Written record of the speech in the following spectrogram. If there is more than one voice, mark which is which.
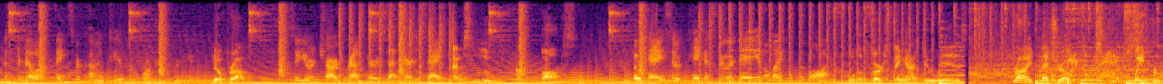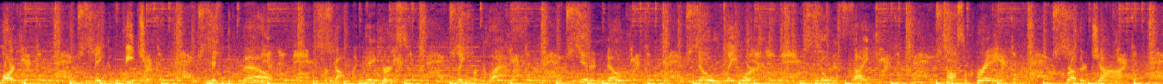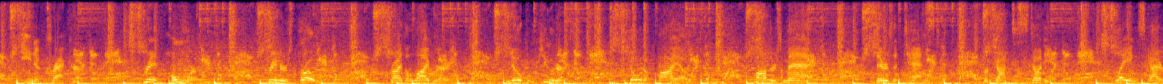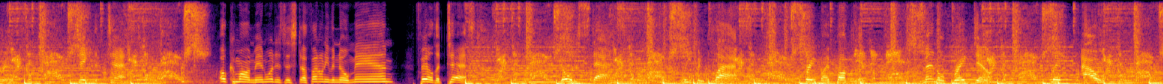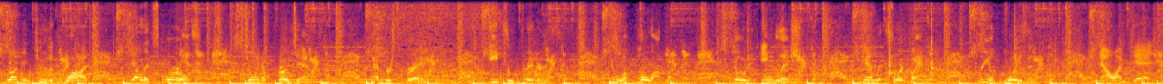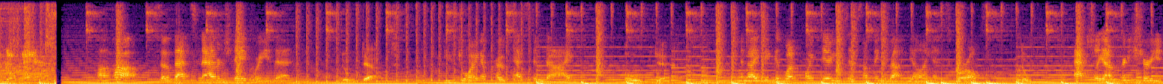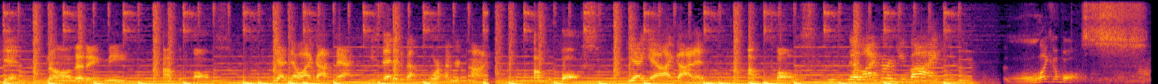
Speaker 1: Mr. Miller, thanks for coming to your performance review.
Speaker 2: No problem.
Speaker 1: So you're in charge around here, is that fair to say?
Speaker 2: Absolutely. I'm the boss.
Speaker 1: Okay, so take us through a day in the life of the boss.
Speaker 2: Well, the first thing I do is
Speaker 3: Ride Metro. Wait for Larkin. Make a feature. Miss the bell. Forgot my papers. Late for class. Get a note. No late work. Go to psych. Toss a brain. Brother John. Eat a cracker. Print homework. Printer's broke. Try the library. No computers. Go to bio. Father's mad. There's a test. Forgot to study. Playing Skyrim. Take the test. Oh, come on, man. What is this stuff? I don't even know, man. Fail the test. Go to stats. Sleep in class. Straight by Buckler. Mental breakdown. Flip out. Run into the quad. Yell at squirrels. Join a protest. Pepper spray. Eat some fritters. Do a pull up. Go to English. Hamlet sword fight. Real poison. Now I'm dead.
Speaker 1: Uh-huh, so that's an average day for you then.
Speaker 2: no doubt.
Speaker 1: You join a protest and die?
Speaker 2: Yeah.
Speaker 1: And I think at one point there you said something about yelling at squirrels?
Speaker 2: Nope.
Speaker 1: Actually, I'm pretty sure you did.
Speaker 2: Nah, that ain't me. I'm the boss.
Speaker 1: Yeah, no, I got that. You said it about 400 times.
Speaker 2: I'm the boss.
Speaker 1: Yeah, yeah, I got it.
Speaker 2: I'm the boss.
Speaker 1: No, I heard you. Bye.
Speaker 4: Like a boss.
